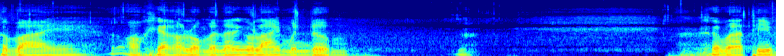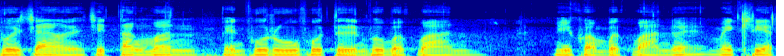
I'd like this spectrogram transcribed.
สบายออกจากอารมณ์นั้นก็ร้ายเหมือนเดิม สมาธิพระเจ้าจิตตั้งมั่น เป็นผู้รู้ผู้ตื่นผู้เบิกบาน มีความเบิกบานด้วยไม่เครียด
